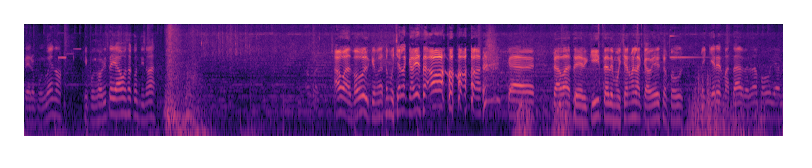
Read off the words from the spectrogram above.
Pero pues bueno, y pues ahorita ya vamos a continuar. Aguas, Paul, que me vas a mochar la cabeza. ¡Oh! Estaba cerquita de mocharme la cabeza, Paul. Me quieres matar, ¿verdad, Paul? Ya vi.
